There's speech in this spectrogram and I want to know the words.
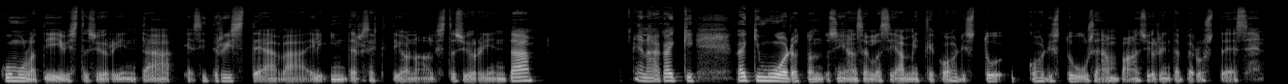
kumulatiivista syrjintää ja sitten risteävää eli intersektionaalista syrjintää – ja nämä kaikki, kaikki muodot on tosiaan sellaisia, mitkä kohdistuu, kohdistuu useampaan syrjintäperusteeseen.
